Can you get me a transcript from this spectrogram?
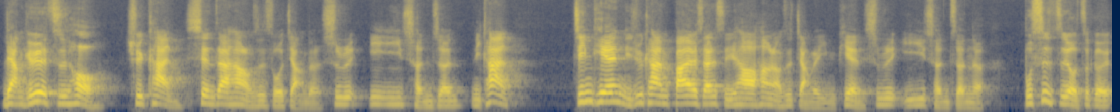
两个月之后去看现在汉老师所讲的，是不是一一成真？你看。今天你去看八月三十一号汉老师讲的影片，是不是一一成真了？不是只有这个，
